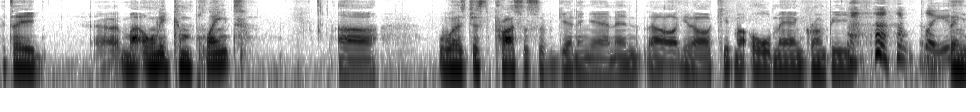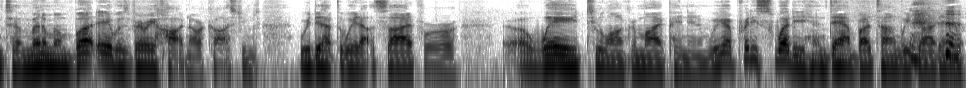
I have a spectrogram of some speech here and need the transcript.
I tell you, uh, my only complaint uh, was just the process of getting in, and uh, you know, I'll keep my old man grumpy thing to a minimum. But it was very hot in our costumes. We did have to wait outside for uh, way too long, in my opinion, and we got pretty sweaty and damp by the time we got in.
